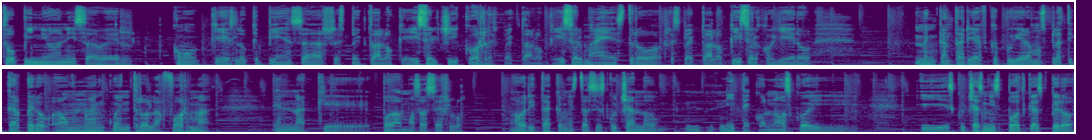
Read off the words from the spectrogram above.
tu opinión y saber como qué es lo que piensas respecto a lo que hizo el chico, respecto a lo que hizo el maestro, respecto a lo que hizo el joyero. Me encantaría que pudiéramos platicar, pero aún no encuentro la forma en la que podamos hacerlo. Ahorita que me estás escuchando, ni te conozco y, y escuchas mis podcasts, pero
